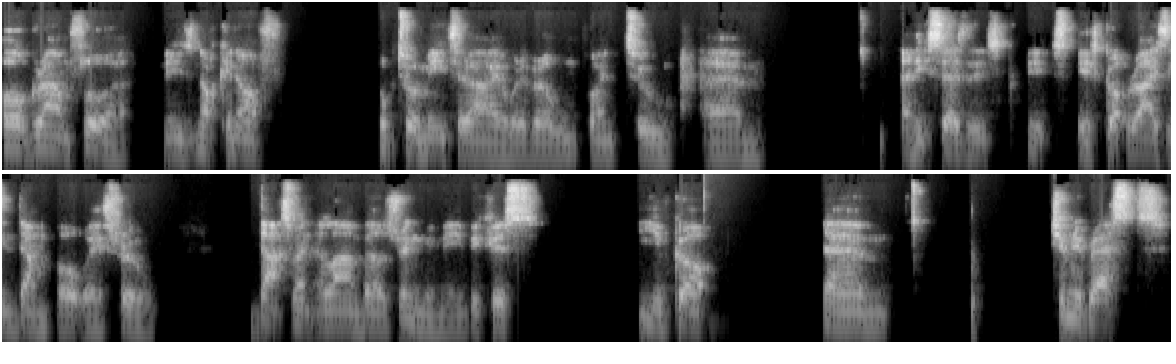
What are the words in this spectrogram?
all ground floor needs knocking off up to a meter high or whatever, or 1.2, um, and it says that it's, it's, it's got rising damp all the way through, that's when alarm bells ring with me because you've got um, chimney breasts,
